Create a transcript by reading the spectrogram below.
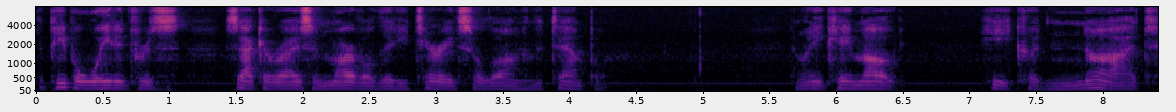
the people waited for Zacharias and marveled that he tarried so long in the temple. And when he came out, he could not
